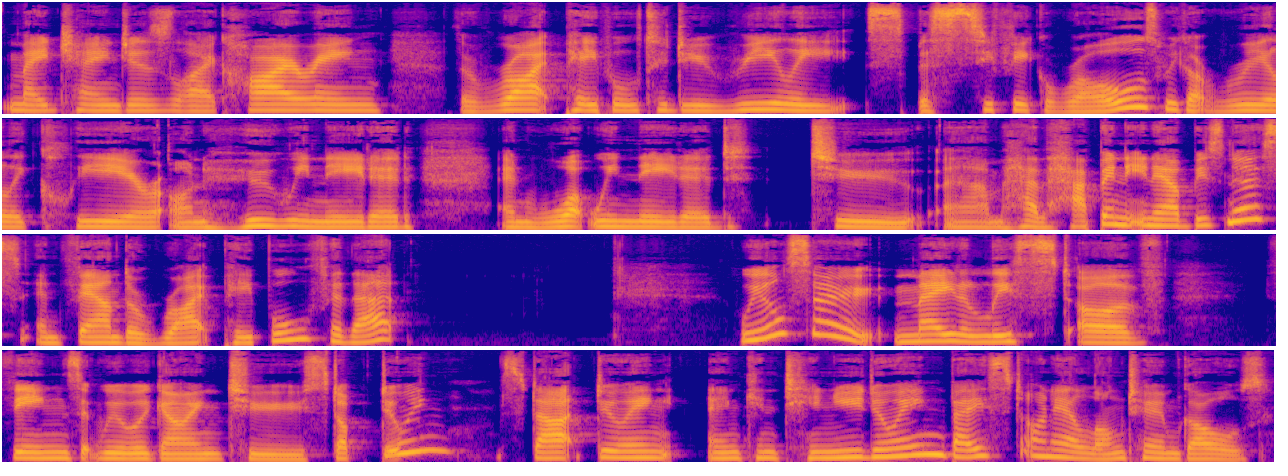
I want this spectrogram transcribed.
made changes like hiring the right people to do really specific roles. We got really clear on who we needed and what we needed to um, have happen in our business and found the right people for that. We also made a list of things that we were going to stop doing, start doing, and continue doing based on our long term goals.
